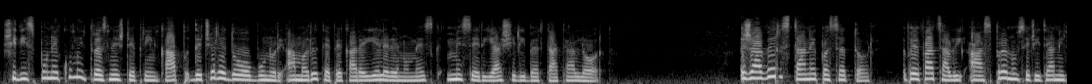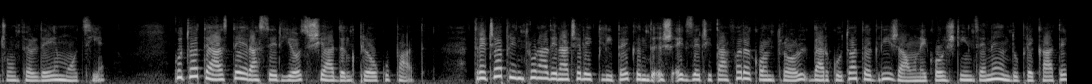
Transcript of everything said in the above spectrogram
și dispune cum îi trăsnește prin cap de cele două bunuri amărâte pe care ele le numesc meseria și libertatea lor. Javert sta nepăsător. Pe fața lui aspră nu se citea niciun fel de emoție. Cu toate astea era serios și adânc preocupat. Trecea printr-una din acele clipe când își exercita fără control, dar cu toată grija unei conștiințe neînduplecate,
